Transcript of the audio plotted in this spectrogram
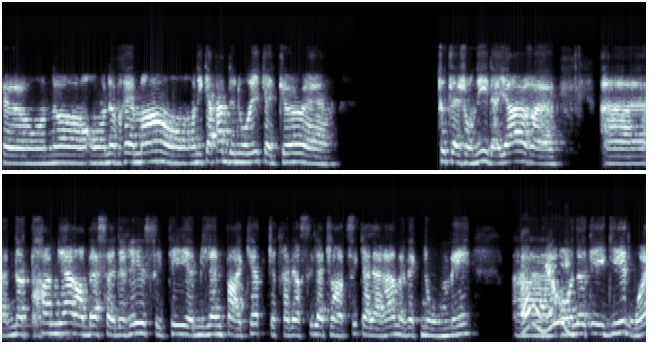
on, a, on a vraiment, on, est capable de nourrir quelqu'un euh, toute la journée. D'ailleurs, notre première ambassadrice, c'était Mylène Paquette qui a traversé l'Atlantique à la rame avec nos mets. Ah euh, oui? On a des guides, oui,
